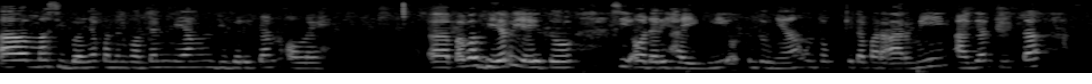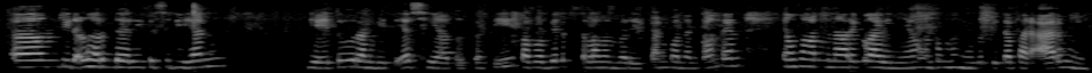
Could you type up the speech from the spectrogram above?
uh, masih banyak konten-konten yang diberikan oleh uh, Papa Bir yaitu CEO dari Hybe tentunya untuk kita para ARMY agar kita um, tidak larut dari kesedihan yaitu Run BTS hiatus pasti Papa Bir telah memberikan konten-konten yang sangat menarik lainnya untuk menghibur kita para ARMY.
